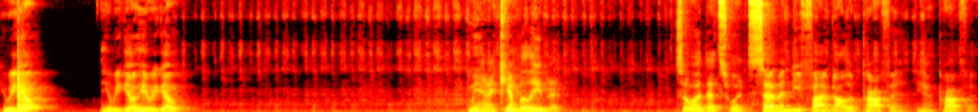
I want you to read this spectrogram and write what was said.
Here we go, here we go, here we go. Man, I can't believe it. So what, that's what, $75 profit? Yeah, profit.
